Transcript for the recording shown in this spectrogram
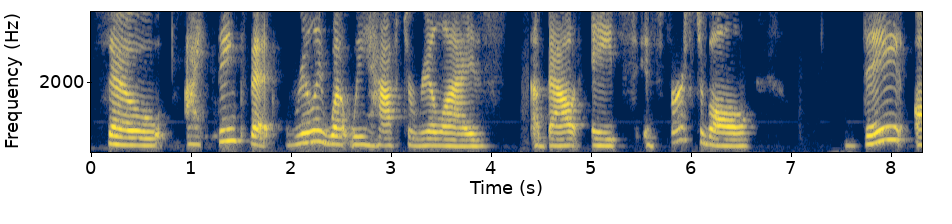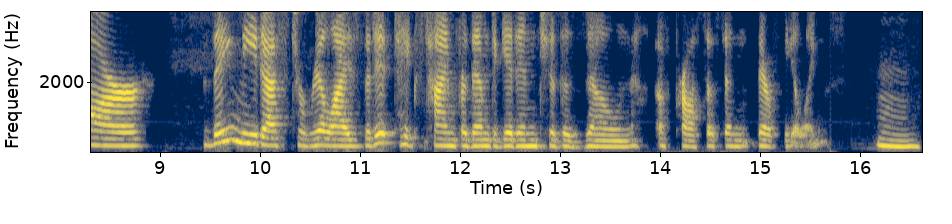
So I think that really what we have to realize about eights is first of all, they are they need us to realize that it takes time for them to get into the zone of processing their feelings. Mm.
